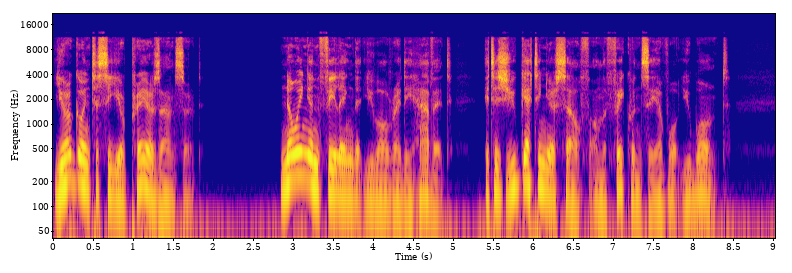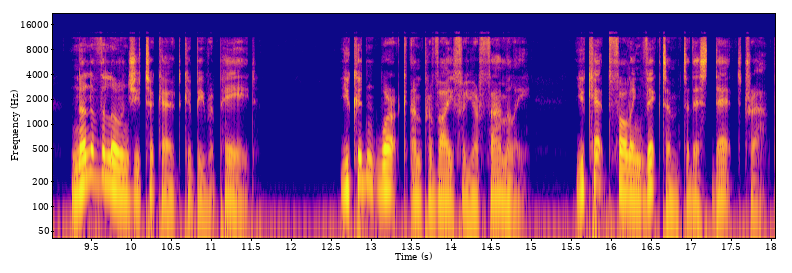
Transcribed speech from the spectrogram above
You're going to see your prayers answered. Knowing and feeling that you already have it, it is you getting yourself on the frequency of what you want. None of the loans you took out could be repaid. You couldn't work and provide for your family. You kept falling victim to this debt trap.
